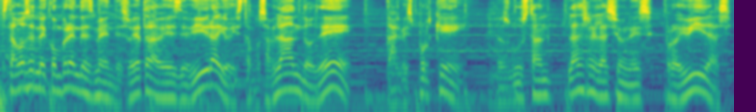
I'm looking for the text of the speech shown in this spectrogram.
Estamos en Me Comprendes Méndez, hoy a través de Vibra y hoy estamos hablando de tal vez por qué nos gustan las relaciones prohibidas,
